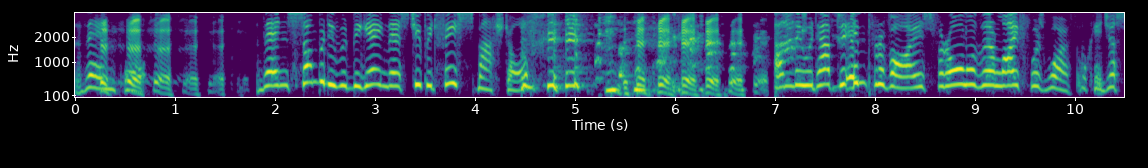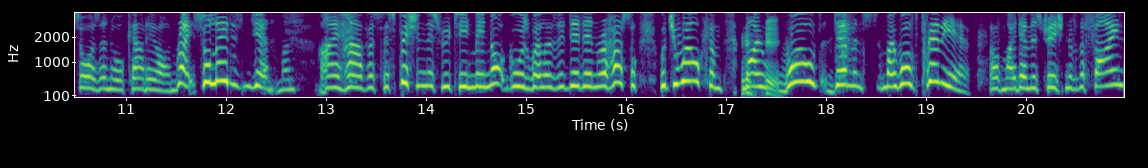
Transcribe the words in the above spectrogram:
Then what? Then somebody would be getting their stupid face smashed off and they would have to improvise for all of their life was worth. Okay, just so as I know, carry on. Right, so ladies and gentlemen, I have a suspicion this routine may not go as well as it did in rehearsal. Would you welcome my world demonst- my world premiere of my demonstration of the fine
